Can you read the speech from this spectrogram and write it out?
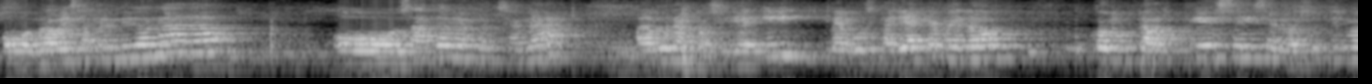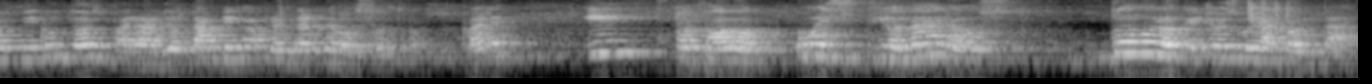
o no habéis aprendido nada, o os hace reflexionar alguna cosilla. Y me gustaría que me lo compartieseis en los últimos minutos para yo también aprender de vosotros, ¿vale? Y, por favor, cuestionaros todo lo que yo os voy a contar.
